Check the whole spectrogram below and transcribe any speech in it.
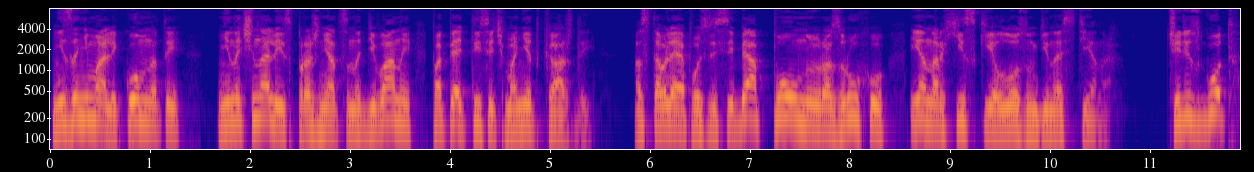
не занимали комнаты, не начинали испражняться на диваны по пять тысяч монет каждый, оставляя после себя полную разруху и анархистские лозунги на стенах. Через год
